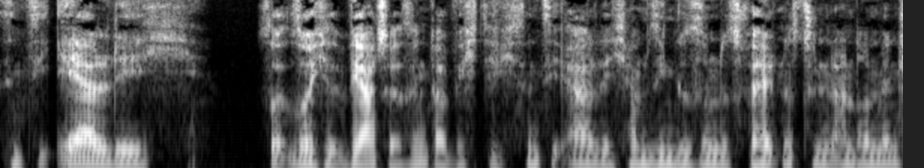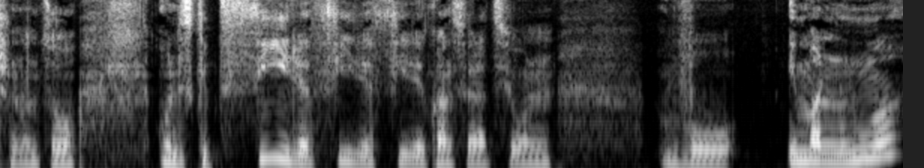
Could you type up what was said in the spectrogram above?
sind sie ehrlich, so, solche Werte sind da wichtig. Sind sie ehrlich? Haben sie ein gesundes Verhältnis zu den anderen Menschen und so? Und es gibt viele, viele, viele Konstellationen, wo immer nur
